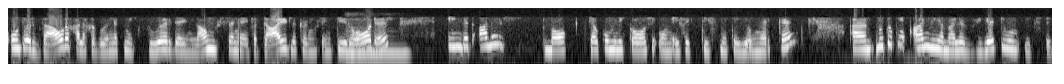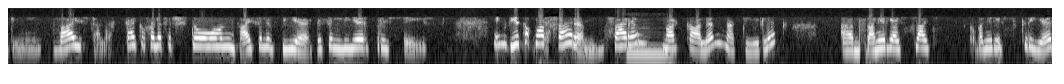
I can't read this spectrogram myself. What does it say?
Ons oorweldig hulle gewoonlik met woorde en lang sinne en verduidelikings en tirades mm. en dit alles maak jou kommunikasie oneffektief met 'n jonger kind. Ehm um, moet ook nie aanneem hulle weet hoe om iets te doen nie. Wys hulle, kyk of hulle verstaan, wys hulle weer. Dis 'n leerproses. En wees ook maar ferm, ferm, mm. maar kalm natuurlik. Ehm um, wanneer jy sluit wanneer jy skree,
